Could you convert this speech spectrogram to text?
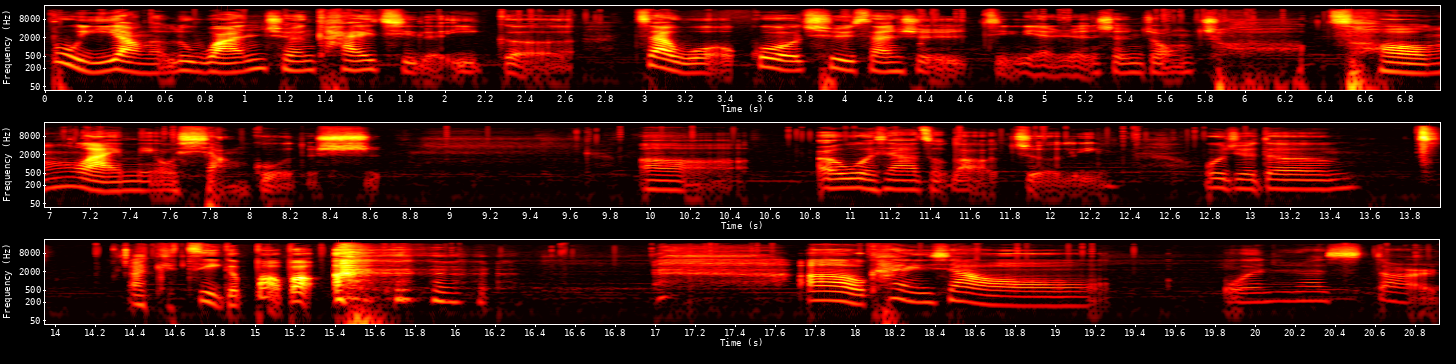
不一样的路，完全开启了一个在我过去三十几年人生中从从来没有想过的事。呃，而我现在走到这里，我觉得啊，给自己一个抱抱。啊，我看一下哦，When did I start？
